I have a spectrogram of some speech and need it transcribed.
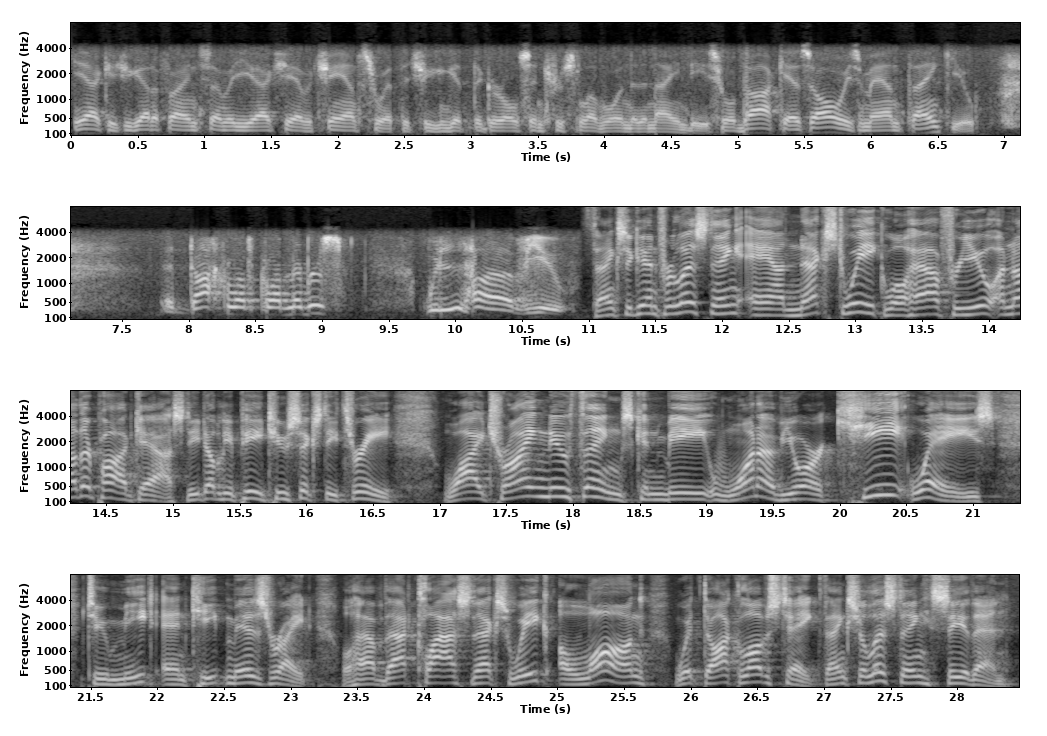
Yeah, because you got to find somebody you actually have a chance with that you can get the girl's interest level into the 90s. Well, Doc, as always, man, thank you. Uh, Doc Love Club members, We love you. Thanks again for listening. And next week, we'll have for you another podcast, DWP 263 Why Trying New Things Can Be One of Your Key Ways to Meet and Keep Ms. Right. We'll have that class next week along with Doc Love's Take. Thanks for listening. See you then.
